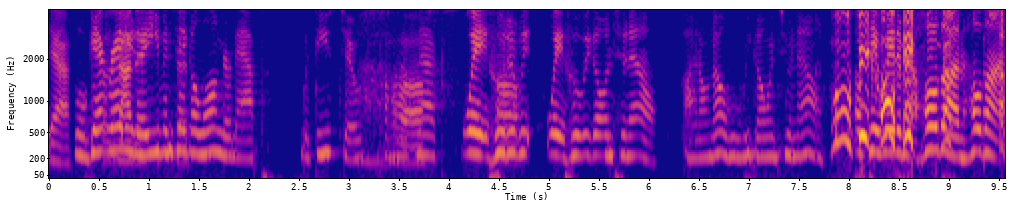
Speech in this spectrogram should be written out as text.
Yeah. Well, get so ready not to even take a longer nap with these two coming up Oh. next. Wait, who Oh. did we? Wait, who we going to now? I don't know who we going to now. Okay, wait a minute. Hold on, hold on,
